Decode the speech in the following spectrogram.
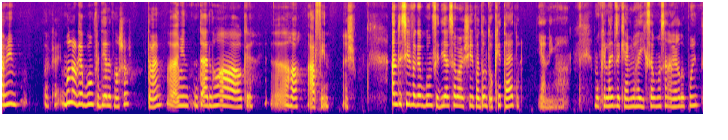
I mean okay مولر جاب جون في الدقيقة 12 تمام؟ I mean انت قاعد اللي هو آه okay. آه عارفين. ماشي. أندري سيلفا جاب جون في الدقيقة 27 فأنت قلت okay تعادل. يعني ما ممكن لايبزيج يعملوها يكسبوا مثلا أو ياخدوا point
